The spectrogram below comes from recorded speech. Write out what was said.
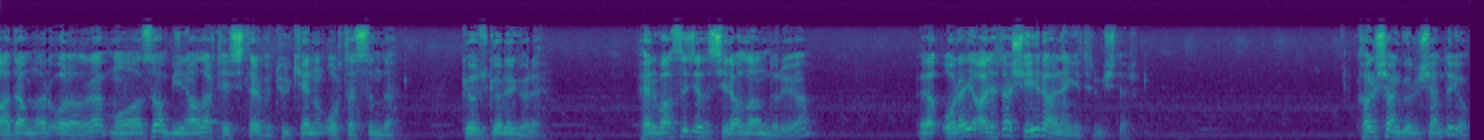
Adamlar oralara muazzam binalar, tesisler yapıyor. Türkiye'nin ortasında. Göz göre göre pervasızca da silahlandırıyor ve orayı adeta şehir haline getirmişler. Karışan görüşen de yok.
